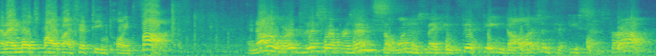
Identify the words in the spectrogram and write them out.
and I multiply it by 15.5. In other words, this represents someone who's making $15.50 per hour.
